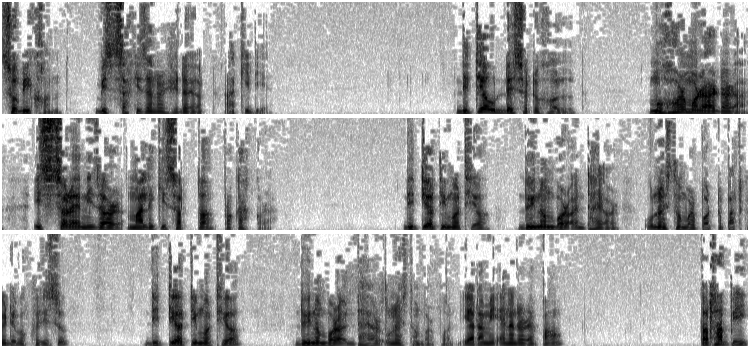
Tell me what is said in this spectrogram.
ছবিখন বিশ্বাসীজনৰ হৃদয়ত আঁকি দিয়ে। দ্বিতীয় উদ্দেশ্যটো হ'ল মোহৰ মৰাৰ দ্বাৰা ঈশ্বৰে নিজৰ মালিকী স্বত্ব প্ৰকাশ কৰা। দ্বিতীয় তিমঠীয় দুই নম্বৰ অধ্যায়ৰ ঊনৈশ নম্বৰ পদটো পাঠ কৰি দিব খুজিছো। দ্বিতীয় তিমঠীয় দুই নম্বৰ অধ্যায়ৰ ঊনৈশ নম্বৰ পদ। ইয়াত আমি এনেদৰে পাওঁ তথাপি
